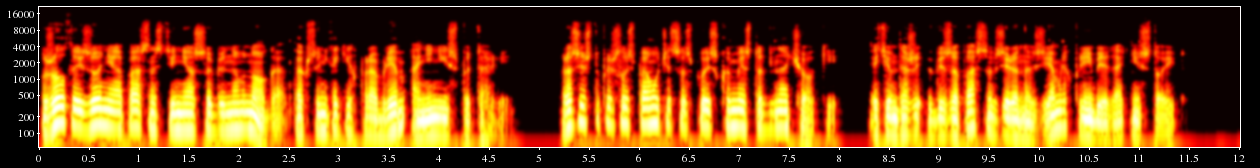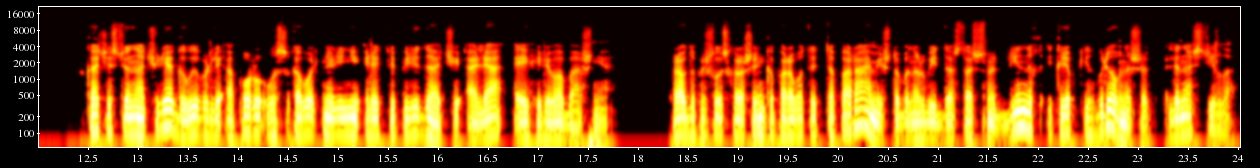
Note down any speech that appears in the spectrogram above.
В желтой зоне опасности не особенно много, так что никаких проблем они не испытали. Разве что пришлось помучиться с поиском места для ночевки. Этим даже в безопасных зеленых землях пренебрегать не стоит. В качестве ночлега выбрали опору высоковольтной линии электропередачи а-ля Эйфелева башня. Правда, пришлось хорошенько поработать топорами, чтобы нарубить достаточно длинных и крепких бревнышек для настила.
